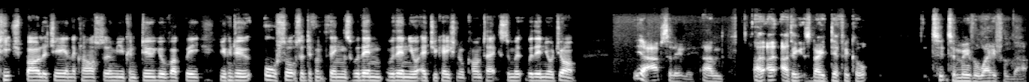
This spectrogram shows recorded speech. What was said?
teach biology in the classroom, you can do your rugby, you can do all sorts of different things within within your educational context and within your job. Yeah, absolutely. And I, I think it's very difficult to, to move away from that.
